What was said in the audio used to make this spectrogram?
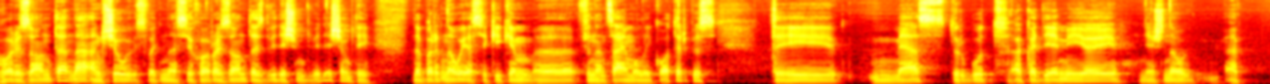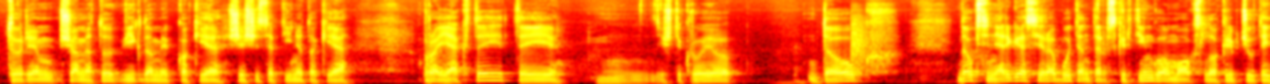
horizontą. Na, anksčiau jis vadinasi Horizontas 2020, tai dabar naujas, sakykime, finansavimo laikotarpis. Tai mes turbūt akademijoje, nežinau, turim šiuo metu vykdomi kokie 6-7 tokie projektai. Tai m, iš tikrųjų daug daug sinergijos yra būtent tarp skirtingų mokslo krypčių. Tai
